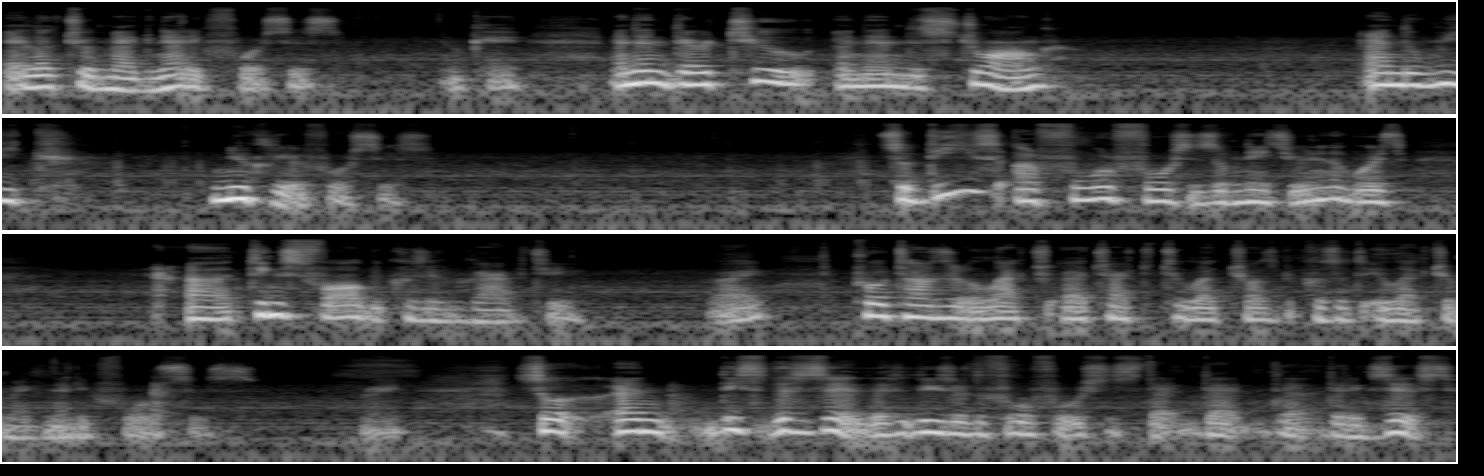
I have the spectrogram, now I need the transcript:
electromagnetic forces, okay, and then there are two, and then the strong and the weak nuclear forces. So these are four forces of nature. In other words, uh, things fall because of gravity, right? Protons are attracted to electrons because of the electromagnetic forces, right? So, and this this is it. These are the four forces that that that, that exist.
